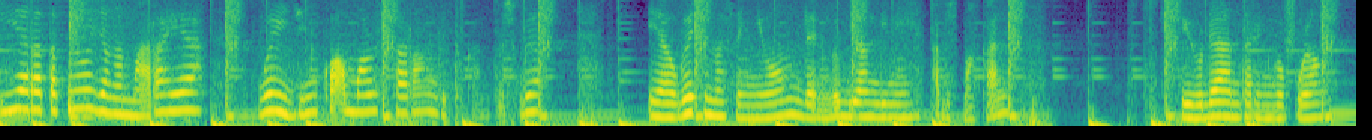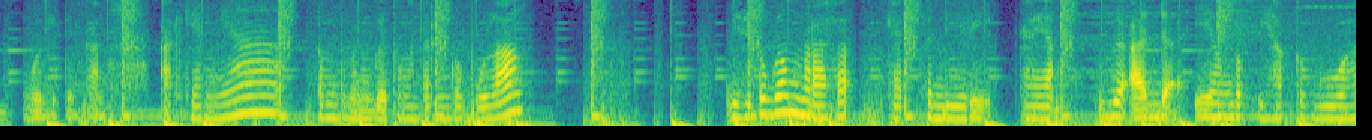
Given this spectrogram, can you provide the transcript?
iya Ra, tapi lo jangan marah ya. Gue izin kok sama sekarang gitu kan. Terus gue ya gue cuma senyum dan gue bilang gini abis makan yaudah antarin gue pulang. Gue gitu kan. Akhirnya teman-teman gue tuh nganterin gue pulang. Di situ gue merasa kayak sendiri kayak gak ada yang berpihak ke gue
